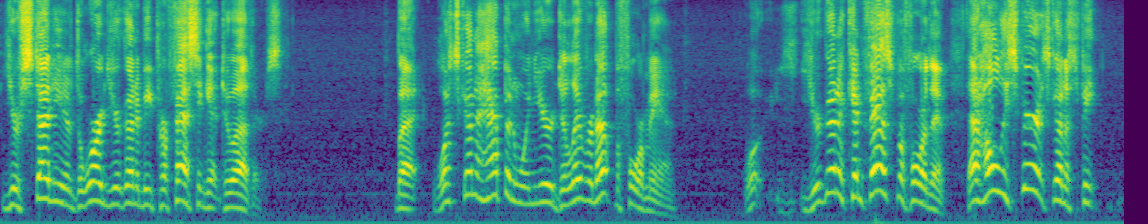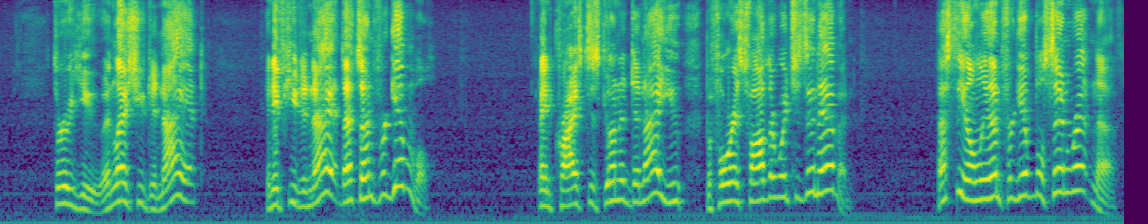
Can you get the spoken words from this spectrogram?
you're studying of the Word, you're going to be professing it to others. But what's going to happen when you're delivered up before men? Well, you're going to confess before them. That Holy Spirit's going to speak through you unless you deny it. And if you deny it, that's unforgivable. And Christ is going to deny you before his Father which is in heaven. That's the only unforgivable sin written of.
